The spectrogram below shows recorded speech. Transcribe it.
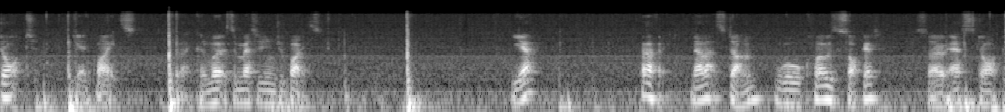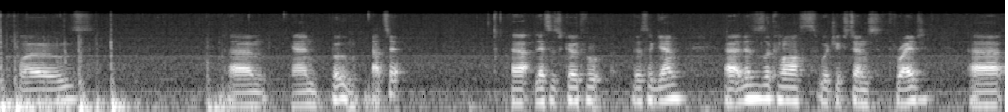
dot get bytes. So that converts the message into bytes. Yeah? Perfect. Now that's done, we'll close the socket. So s dot close. Um, and boom, that's it. Uh, let's just go through this again. Uh, this is a class which extends thread. Uh,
